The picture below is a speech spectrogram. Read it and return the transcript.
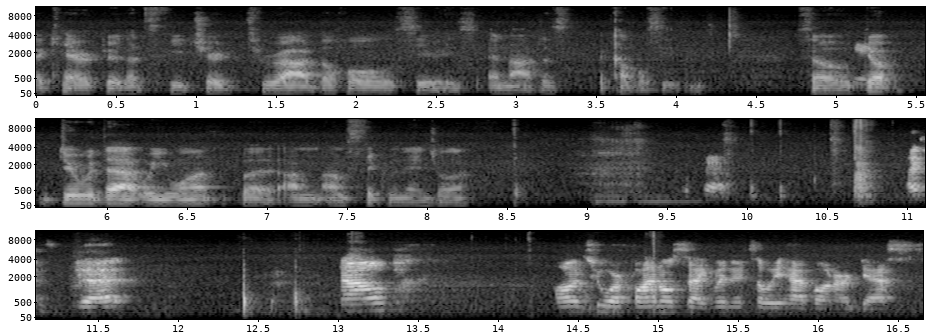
a character that's featured throughout the whole series and not just a couple seasons. So Yeah. go do with that what you want, but I'm I'm sticking with Angela. Okay. I can see that. Now, on to our final segment until we have on our guest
